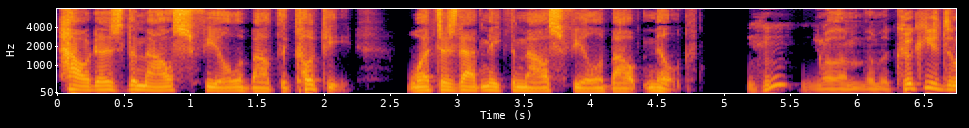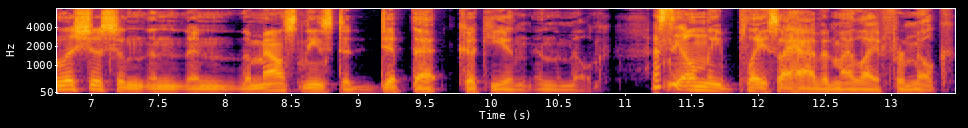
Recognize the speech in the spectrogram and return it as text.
How does the mouse feel about the cookie? What does that make the mouse feel about milk? hmm Well, um, the cookie's delicious, and, and and the mouse needs to dip that cookie in, in the milk. That's the only place I have in my life for milk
